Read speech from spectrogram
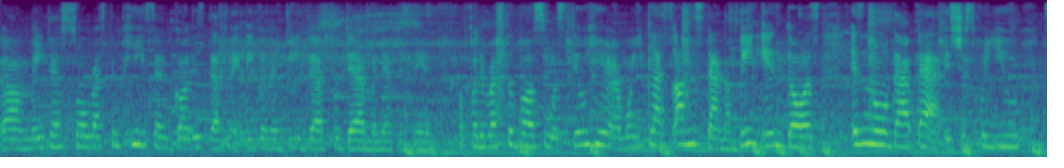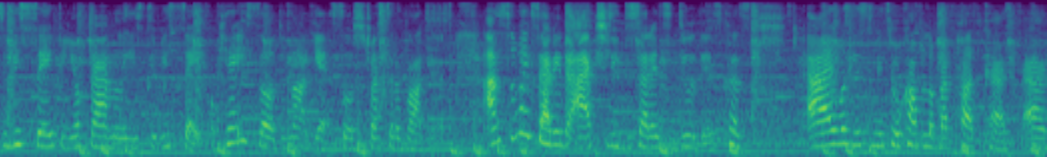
Um, may their soul rest in peace, and God is definitely going to be there for them and everything. But for the rest of us who are still here, I want you guys to understand that being indoors isn't all that bad. It's just for you to be safe and your families to be safe, okay? So do not get so stressed about this. I'm so excited that I actually decided to do this because I was listening to a couple of my podcasts and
